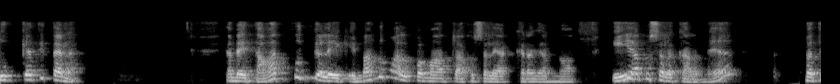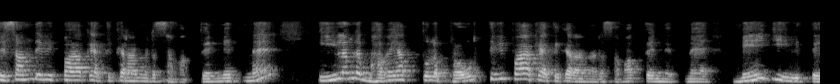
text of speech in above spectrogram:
දුක් ඇති තැන. හැබැයි තවත් පුද්ගලයෙක් ඒ බඳු අල්ප මාත්‍ර අකුසලයක් කරගන්නවා. ඒ අකුසල කර්මය ප්‍රතිසන්දි විපාක ඇති කරන්නට සමත් වෙන්නේ නැහැ. ඊළඟ භවයක් තුල ප්‍රවෘත්ති විපාක ඇති කරන්නට සමත් වෙන්නේ නැහැ. මේ ජීවිතය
